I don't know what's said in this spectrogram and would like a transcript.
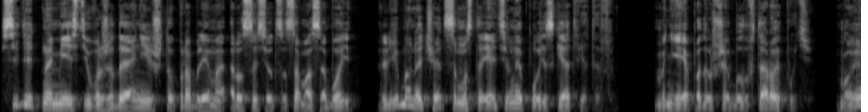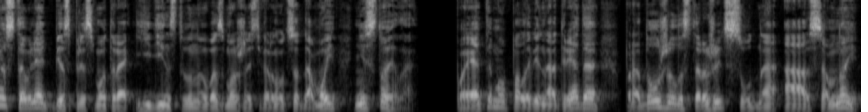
Сидеть на месте в ожидании, что проблема рассосется сама собой, либо начать самостоятельные поиски ответов. Мне по душе был второй путь, но и оставлять без присмотра единственную возможность вернуться домой не стоило. Поэтому половина отряда продолжила сторожить судно, а со мной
